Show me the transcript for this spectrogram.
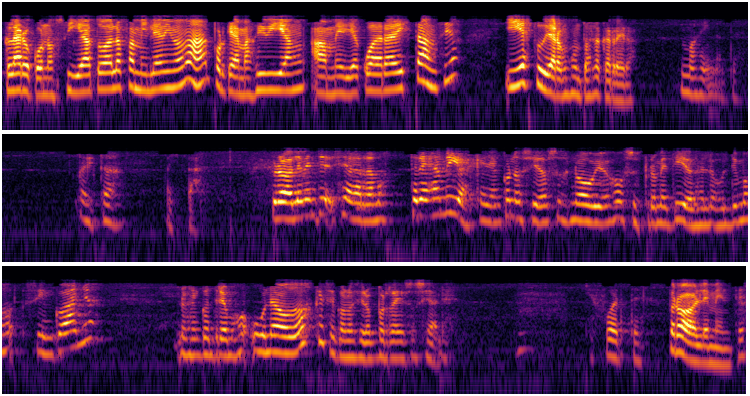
claro, conocía a toda la familia de mi mamá, porque además vivían a media cuadra de distancia y estudiaron juntos la carrera. Imagínate. Ahí está. Ahí está. Probablemente si agarramos tres amigas que hayan conocido a sus novios o sus prometidos en los últimos cinco años, nos encontremos una o dos que se conocieron por redes sociales. Qué fuerte. Probablemente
